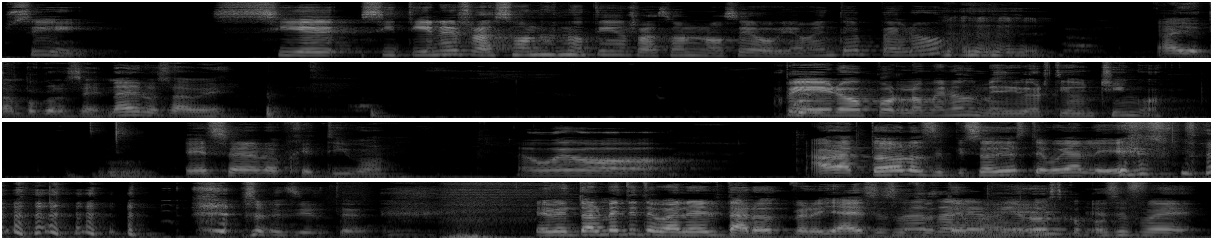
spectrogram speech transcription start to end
sí. Si, e, si tienes razón o no tienes razón, no sé, obviamente, pero... ah, yo tampoco lo sé, nadie lo sabe. Pero por lo menos me divertí un chingo. Eso era el objetivo. A huevo. Ahora todos los episodios te voy a leer. no es cierto. Eventualmente te voy a leer el tarot, pero ya ese es otro tema. ¿eh? Ese fue,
